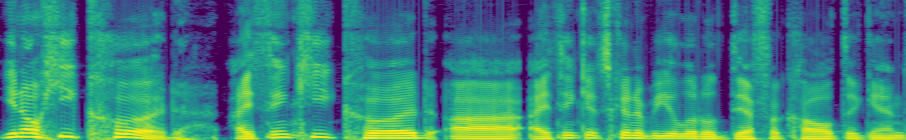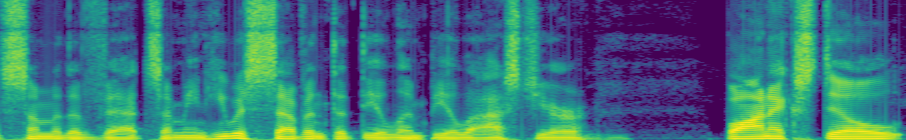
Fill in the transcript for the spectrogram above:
You know, he could. I think he could. Uh, I think it's going to be a little difficult against some of the vets. I mean, he was seventh at the Olympia last year. Bonac still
